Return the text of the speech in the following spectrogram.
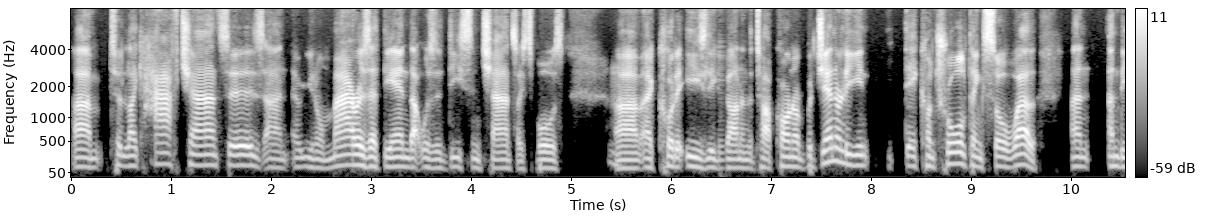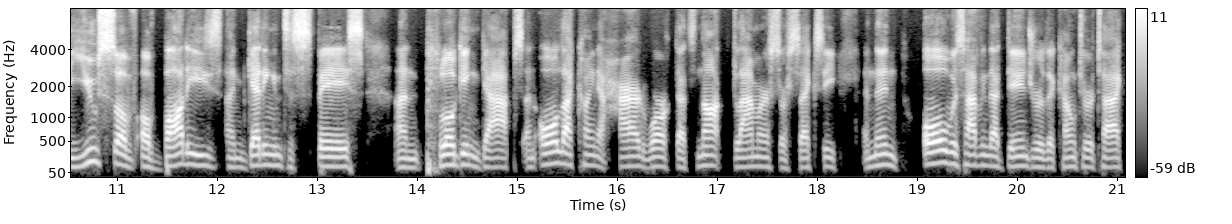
Um, to like half chances, and uh, you know, Mahrez at the end, that was a decent chance, I suppose. Hmm. Um, I could have easily gone in the top corner, but generally they control things so well. And and the use of of bodies and getting into space and plugging gaps and all that kind of hard work that's not glamorous or sexy, and then always having that danger of the counter attack.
